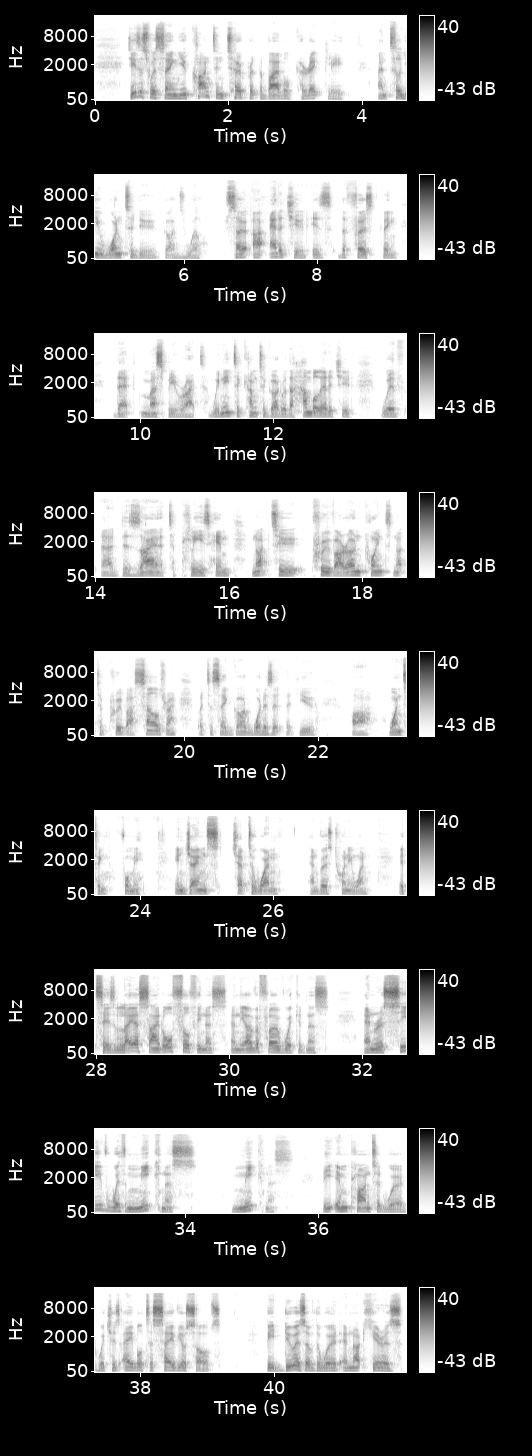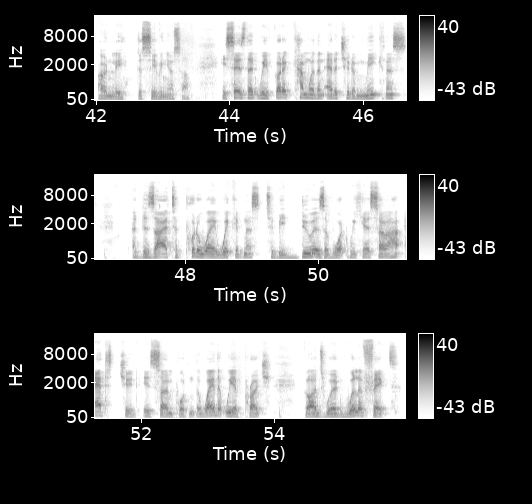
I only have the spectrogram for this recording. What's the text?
Jesus was saying you can't interpret the Bible correctly until you want to do God's will. So, our attitude is the first thing that must be right. We need to come to God with a humble attitude with a desire to please Him, not to prove our own point, not to prove ourselves right, but to say, God, what is it that you are wanting for me? In James chapter 1 and verse 21, it says, Lay aside all filthiness and the overflow of wickedness, and receive with meekness, meekness, the implanted word, which is able to save your souls. Be doers of the word and not hearers only, deceiving yourself. He says that we've got to come with an attitude of meekness, a desire to put away wickedness, to be doers of what we hear. So our attitude is so important. The way that we approach God's word will affect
